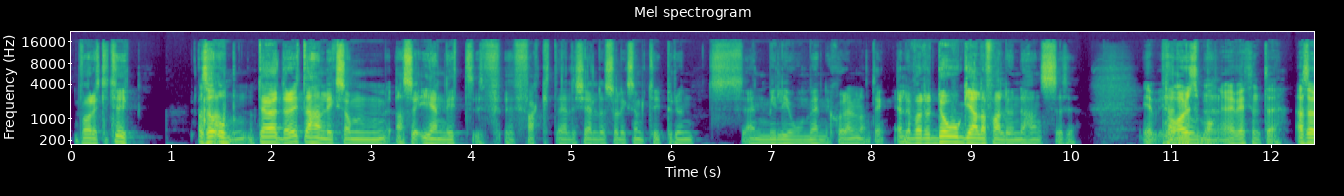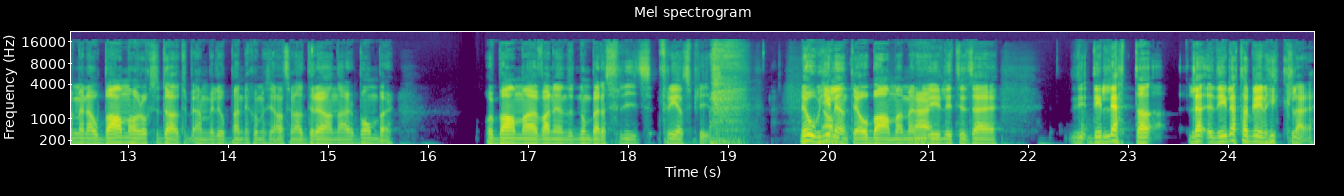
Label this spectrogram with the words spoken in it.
var det inte typ Alltså, och, dödade inte han liksom, alltså enligt fakta eller källor så liksom typ runt en miljon människor eller någonting? Eller var det dog i alla fall under hans... jag- var det så många? Jag vet inte. Alltså, jag menar, Obama har också dödat typ en miljon människor med sina, sina drönarbomber. Obama vann ändå Nobels freds, fredspris. Nu ogillar men- inte jag Obama, men Nej. det är lite så här... Det, det, är lätt att, det är lätt att bli en hycklare.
